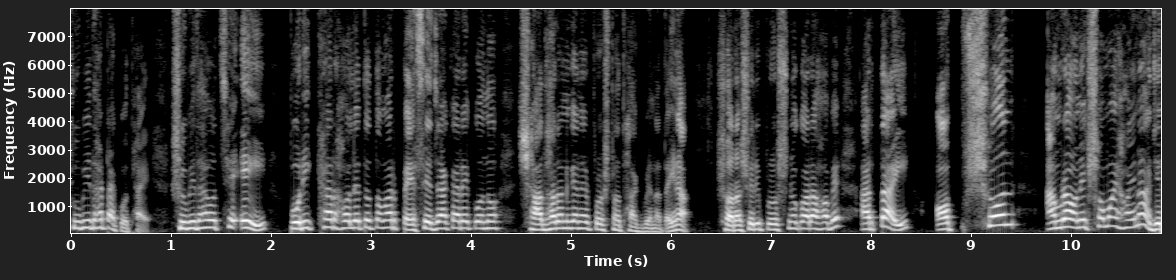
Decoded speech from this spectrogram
সুবিধাটা কোথায়? সুবিধা হচ্ছে এই, পরীক্ষার হলে তো তোমার প্যাসেজ আকারে কোনো সাধারণ জ্ঞানের প্রশ্ন থাকবে না, তাই না? সরাসরি প্রশ্ন করা হবে, আর তাই অপশন আমরা অনেক সময় হয় না যে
